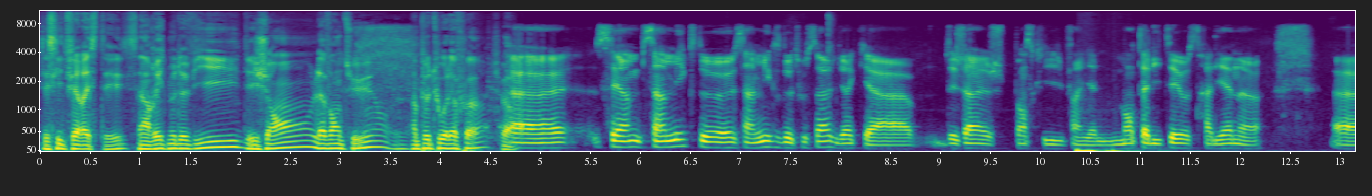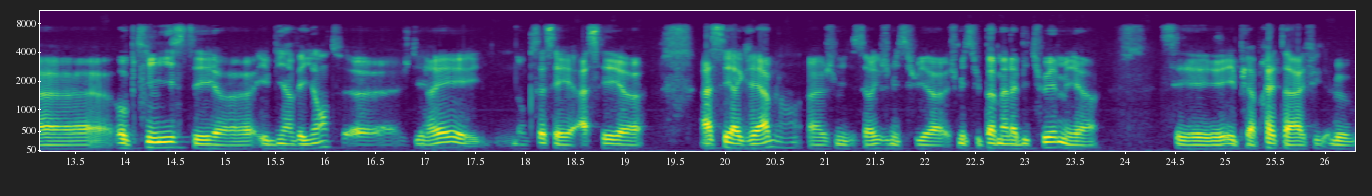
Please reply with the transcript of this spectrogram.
Qu'est-ce qui te fait rester? C'est un rythme de vie, des gens, l'aventure, un peu tout à la fois? Euh, C'est un, mix de tout ça. Je dirais qu'il y a déjà, je pense qu'il y a une mentalité australienne euh, optimiste et, euh, bienveillante, euh, je dirais. donc ça c'est assez euh, assez agréable. Euh, c'est vrai que je m'y suis pas mal habitué, mais et puis après le,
